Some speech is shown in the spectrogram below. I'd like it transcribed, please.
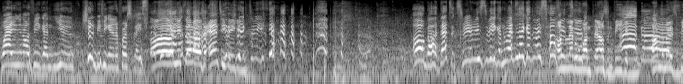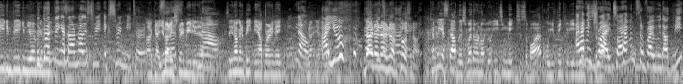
why are you not vegan? You shouldn't be vegan in the first place. Oh, you thought I was anti-vegan. You tricked me. oh God, that's extremist vegan. Where did I get myself I'm into? level 1000 vegan. Oh, God. I'm the most vegan vegan you're ever The good thing is I'm not extreme, extreme meter. Okay, you're So not extreme media. No. So you're not going to beat me up or anything? No. No, yeah, Are you? No, no, no, no, of Okay. course not. Can we establish whether or not you're eating meat to survive or you think you're eating I haven't to survive? tried, so I haven't survived without meat.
